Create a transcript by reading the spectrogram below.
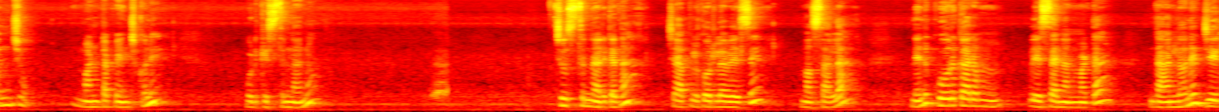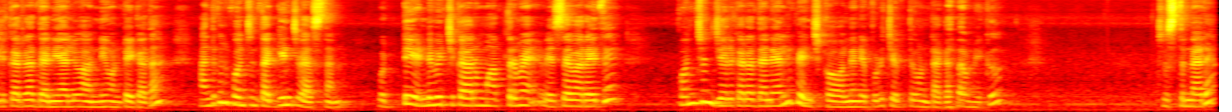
కొంచెం మంట పెంచుకొని ఉడికిస్తున్నాను. చూస్తున్నారు కదా చేపల కూరలో వేసే మసాలా. నేను కూరకారం వేసాను అనమాట దానిలోనే జీలకర్ర ధనియాలు అన్నీ ఉంటాయి కదా అందుకని కొంచెం తగ్గించి వేస్తాను. ఒట్టి ఎండుమిర్చి కారం మాత్రమే వేసేవారైతే కొంచెం జీలకర్ర ధనియాలు పెంచుకోవాలి. నేను ఎప్పుడు చెప్తూ ఉంటా కదా మీకు. చూస్తున్నారా?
